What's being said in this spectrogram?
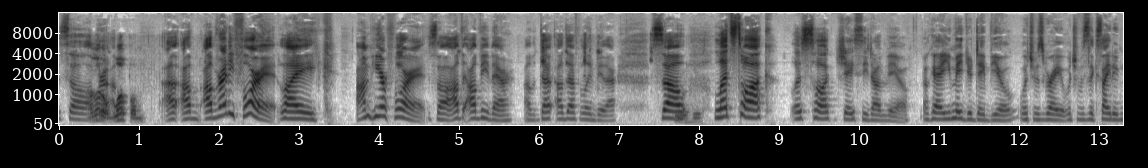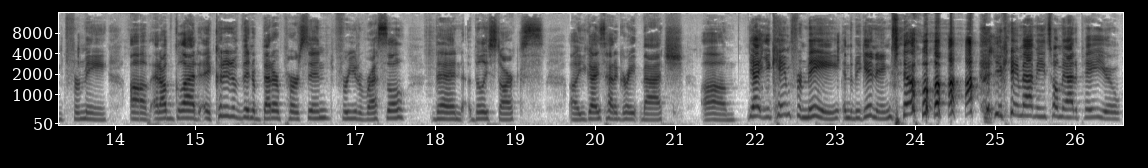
so I'm I'm, gonna whoop him. I, I'm I'm ready for it. Like I'm here for it. So I'll I'll be there. I'll de- I'll definitely be there. So Mhm. let's talk. Let's talk JCW. Okay, you made your debut, which was great, which was exciting for me. Um, and I'm glad it couldn't have been a better person for you to wrestle than Billie Starkz. Uh, you guys had a great match. Um, yeah, you came for me in the beginning too. you came at me, you told me how to pay you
